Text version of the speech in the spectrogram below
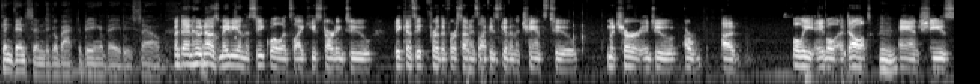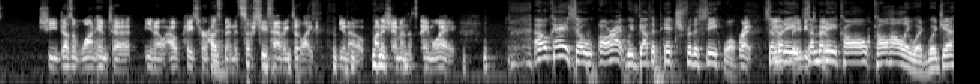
convince him to go back to being a baby. So But then who knows? Maybe in the sequel, it's like he's starting to because it, for the first time in his life, he's given the chance to mature into a, a fully able adult, Mm-hmm. and she's she doesn't want him to you know outpace her husband, and so she's having to like you know punish him in the same way. okay, so all right, we've got the pitch for the sequel. Right. Somebody, Yeah, somebody too. call call Hollywood, would you?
